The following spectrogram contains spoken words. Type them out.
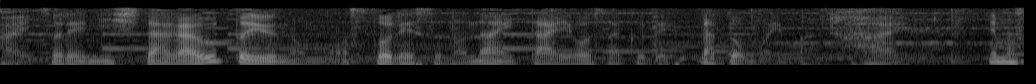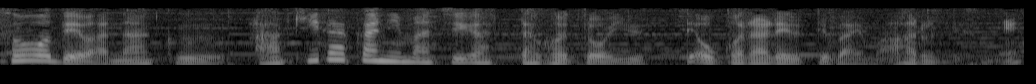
はい、それに従うというのもストレスのない対応策でだと思います、はい、でもそうではなく明らかに間違ったことを言って怒られるという場合もあるんですね、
